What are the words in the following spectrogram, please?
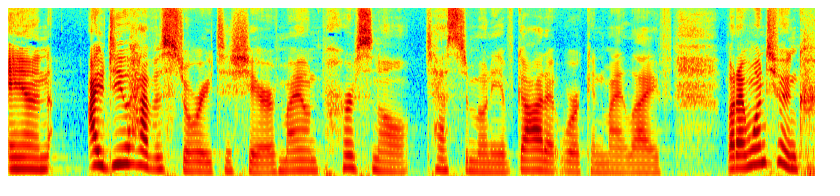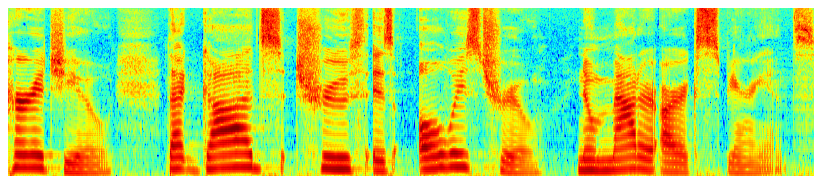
And I do have a story to share of my own personal testimony of God at work in my life. But I want to encourage you that God's truth is always true, no matter our experience.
